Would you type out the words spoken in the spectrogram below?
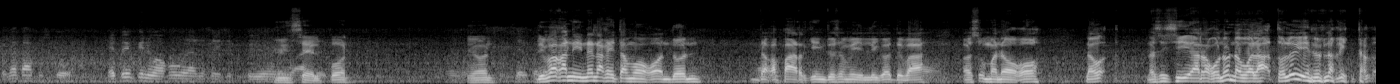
pagkatapos ko, ito yung kinuha ko, wala na sa isip ko yung yung wallet. cellphone. Oo. Yun. Cellphone. Di ba kanina nakita mo ako andun? Naka-parking doon sa may likod, di ba? Tapos umano ako. Na, nasi CR ako noon, nawala tuloy eh, nung nakita ko.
